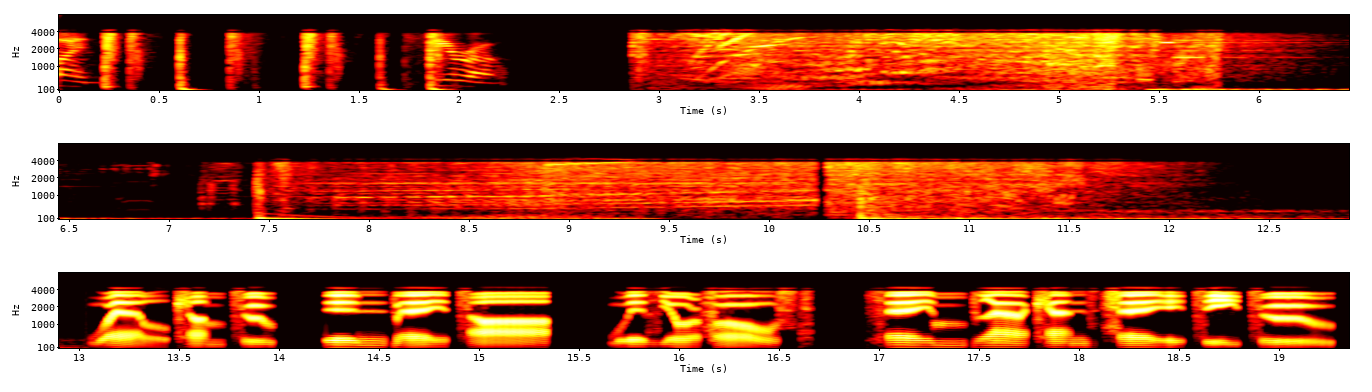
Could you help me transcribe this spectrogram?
one, zero. Welcome to In Beta with your host, Fame Black and KT2.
